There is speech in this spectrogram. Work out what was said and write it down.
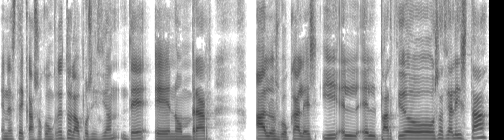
en este caso concreto, la oposición, de eh, nombrar a los vocales. Y el, Partido Socialista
